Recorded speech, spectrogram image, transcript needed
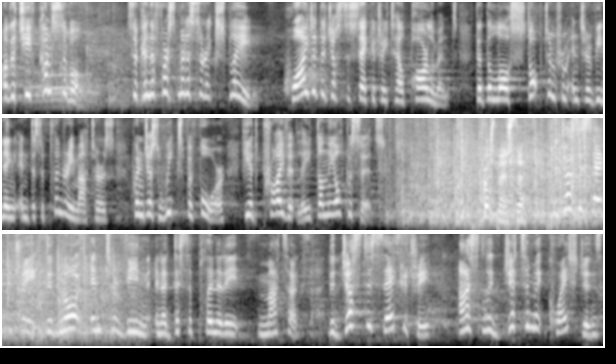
of the Chief Constable. So can the First Minister explain why did the Justice Secretary tell Parliament that the law stopped him from intervening in disciplinary matters when just weeks before he had privately done the opposite? First Minister. The Justice Secretary did not intervene in a disciplinary matter. The Justice Secretary asked legitimate questions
